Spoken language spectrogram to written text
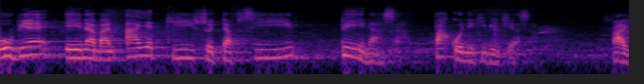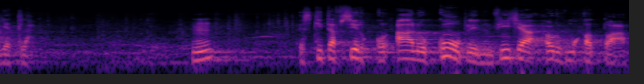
أو بيان إينا بان آيات كي سو تفسير بينا سا باكوني كي بيجي سا آيات لا هم؟ اسكي تفسير القرآن أو كومبلي نو فيه حروف مقطعة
